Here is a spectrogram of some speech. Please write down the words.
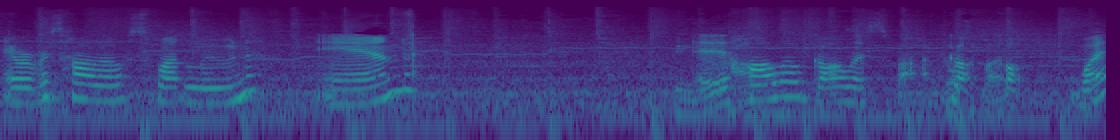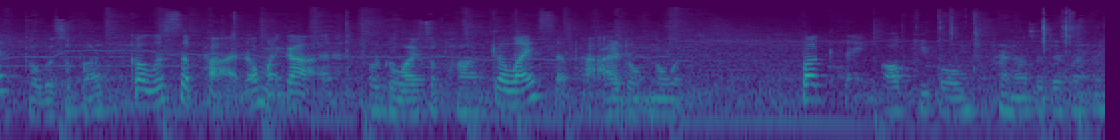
a Reverse Hollow Swadloon, and a Hollow. Golispod. Go, Golisopod. go, what? Golisopod? Golisopod, oh my god. Or Golisopod? Golisopod. I don't know what. Bug thing. All people pronounce it differently.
